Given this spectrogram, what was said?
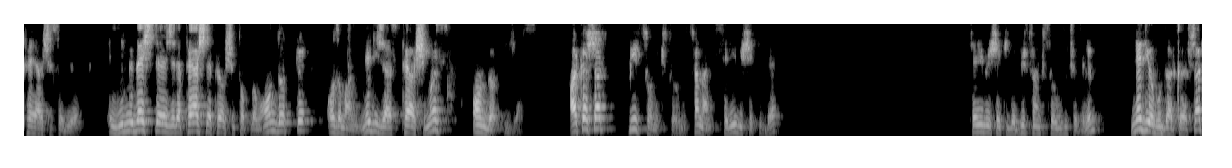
pH'i soruyor. E 25 derecede pH ile pH'in toplamı 14'tü. O zaman ne diyeceğiz? pH'imiz 14 diyeceğiz. Arkadaşlar bir sonraki sorumuz hemen seri bir şekilde seri bir şekilde bir sonraki sorumuzu çözelim. Ne diyor burada arkadaşlar?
